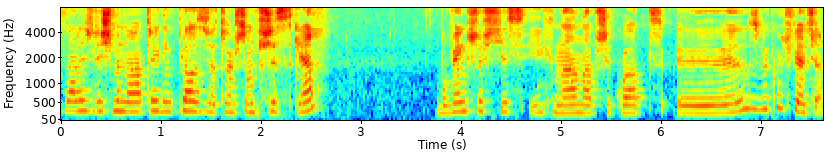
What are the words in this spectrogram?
znaleźliśmy na Trading Plaza, to już są wszystkie. Bo większość jest ich na na przykład yy, zwykłym świecie.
